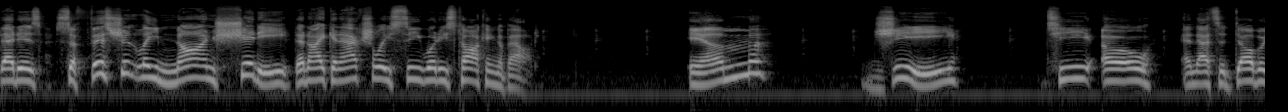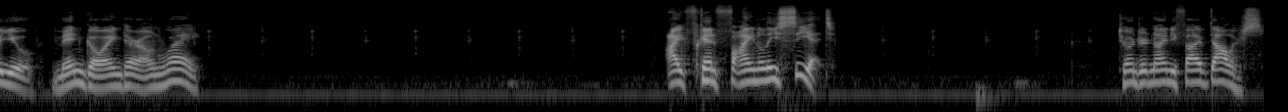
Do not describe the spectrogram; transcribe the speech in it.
that is sufficiently non shitty that I can actually see what he's talking about. M G T O and that's a W. Men going their own way. I can finally see it. $295.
